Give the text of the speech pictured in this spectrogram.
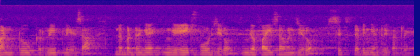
ஒன் டூக்கு ரீப்ளேஸாக என்ன பண்ணுறீங்க இங்கே எயிட் ஃபோர் ஜீரோ இங்கே ஃபைவ் செவன் ஜீரோ சிக்ஸ் தேர்ட்டின்னு என்ட்ரி பண்ணுறீங்க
